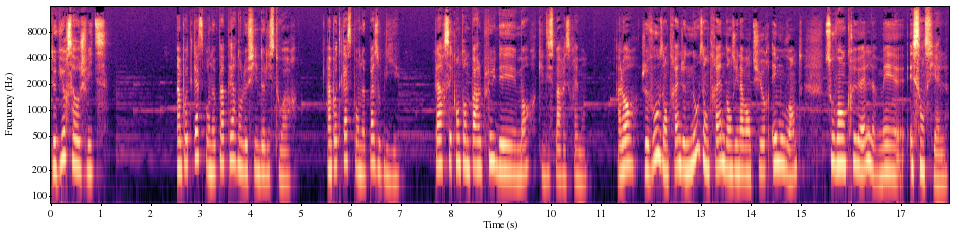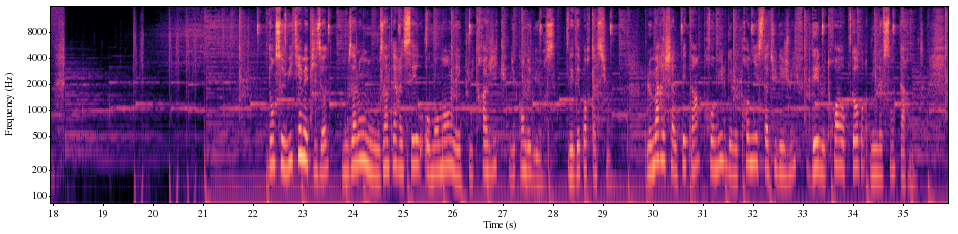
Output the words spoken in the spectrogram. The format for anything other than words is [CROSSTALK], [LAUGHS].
De Gurs à Auschwitz. Un podcast pour ne pas perdre le fil de l'histoire. Un podcast pour ne pas oublier. Car c'est quand on ne parle plus des morts qu'ils disparaissent vraiment. Alors, je vous entraîne, je nous entraîne dans une aventure émouvante, souvent cruelle, mais essentielle. Dans ce huitième épisode, nous allons nous intéresser aux moments les plus tragiques du camp de Gurs, les déportations. Le maréchal Pétain promulgue le premier statut des Juifs dès le 3 octobre 1940.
